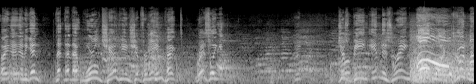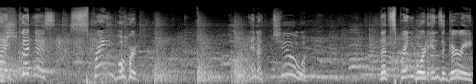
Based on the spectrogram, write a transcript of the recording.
I, and, and again, that, that that World Championship from Impact Wrestling. Just being in this ring. Oh, oh, my goodness! my goodness! Springboard and a two. That springboard in enzuigiri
